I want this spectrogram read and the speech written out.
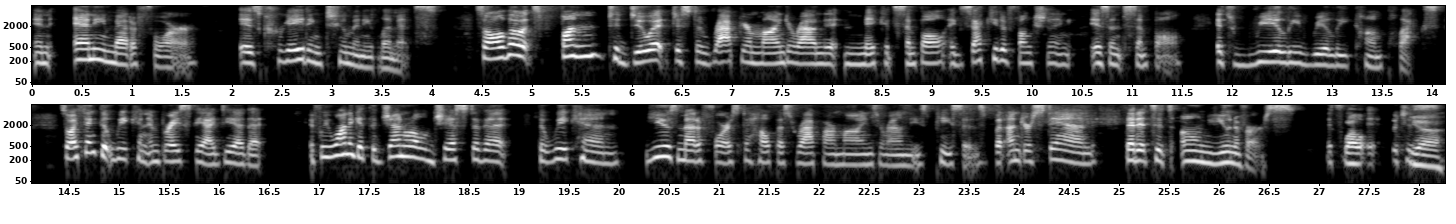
in any metaphor is creating too many limits. So, although it's fun to do it, just to wrap your mind around it and make it simple, executive functioning isn't simple. It's really, really complex. So, I think that we can embrace the idea that if we want to get the general gist of it, that we can use metaphors to help us wrap our minds around these pieces, but understand that it's its own universe. It's Well, it- which is yeah.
